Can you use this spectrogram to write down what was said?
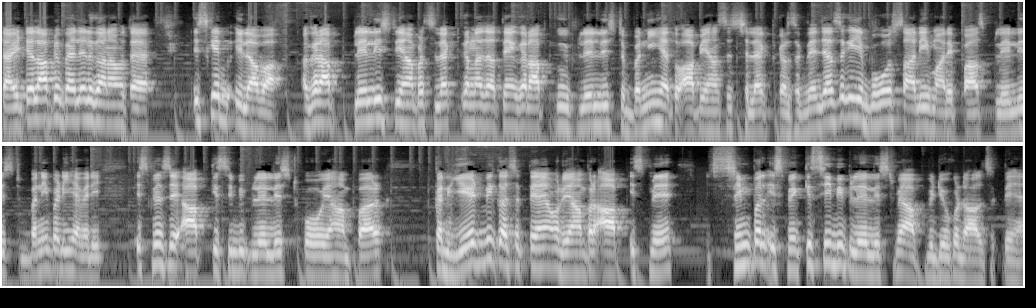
टाइटल आपने पहले लगाना होता है। इसके अलावा, अगर आप प्लेलिस्ट यहाँ पर सिलेक्ट करना चाहते हैं, अगर आप कोई प्लेलिस्ट बनी है तो आप यहाँ से सिलेक्ट कर सकते हैं। जैसे कि ये बहुत सारी हमारे पास प्लेलिस्ट बनी पड़ी है मेरी। इसमें से आप किसी भी प्लेलिस्ट को यहाँ पर क्रिएट भी कर सकते हैं और यहाँ पर आप इसमें सिंपल इसमें किसी भी प्लेलिस्ट में आप वीडियो को डाल सकते हैं।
